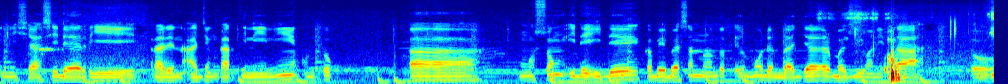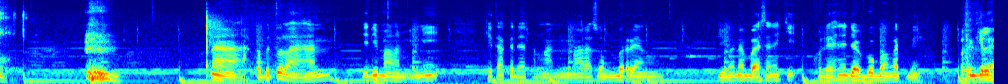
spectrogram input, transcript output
inisiasi dari Raden Ajeng Kartini ini untuk eh, mengusung ide-ide kebebasan menuntut ilmu dan belajar bagi wanita. Tuh. nah, kebetulan jadi malam ini kita kedatangan narasumber yang gimana bahasanya Ki? Kuliahnya jago banget nih. Gila.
